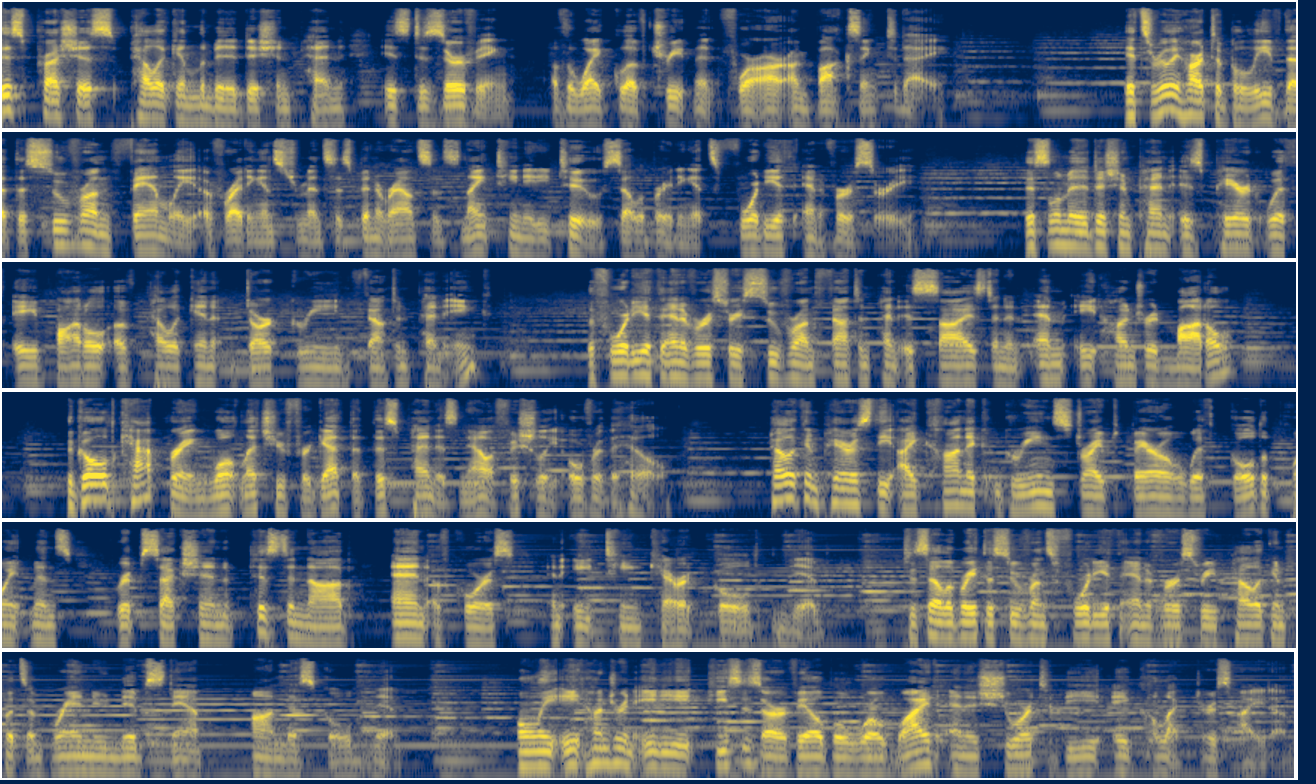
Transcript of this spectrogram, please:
This precious Pelikan limited edition pen is deserving of the white glove treatment for our unboxing today. It's really hard to believe that the Souverän family of writing instruments has been around since 1982, celebrating its 40th anniversary. This limited edition pen is paired with a bottle of Pelikan dark green fountain pen ink. The 40th anniversary Souverän fountain pen is sized in an M800 model. The gold cap ring won't let you forget that this pen is now officially over the hill. Pelikan pairs the iconic green striped barrel with gold appointments, grip section, piston knob, and of course, an 18 karat gold nib. To celebrate the Souverän's 40th anniversary, Pelikan puts a brand new nib stamp on this gold nib. Only 888 pieces are available worldwide and is sure to be a collector's item.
